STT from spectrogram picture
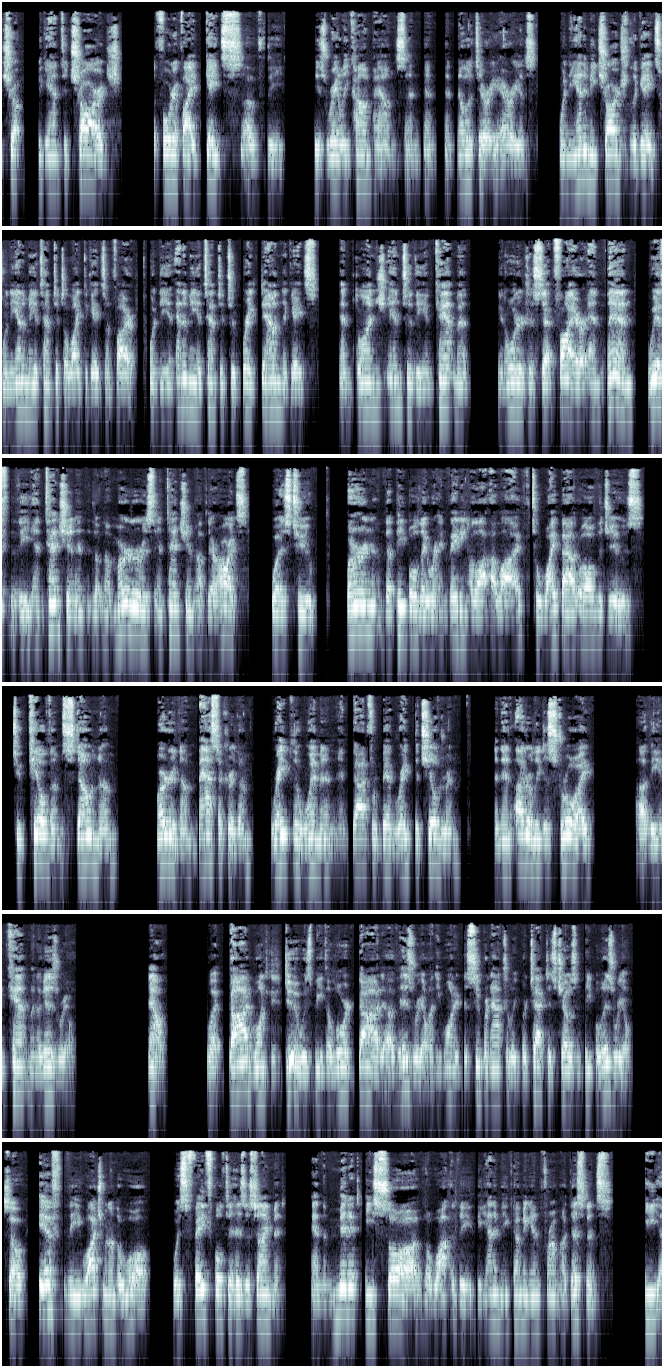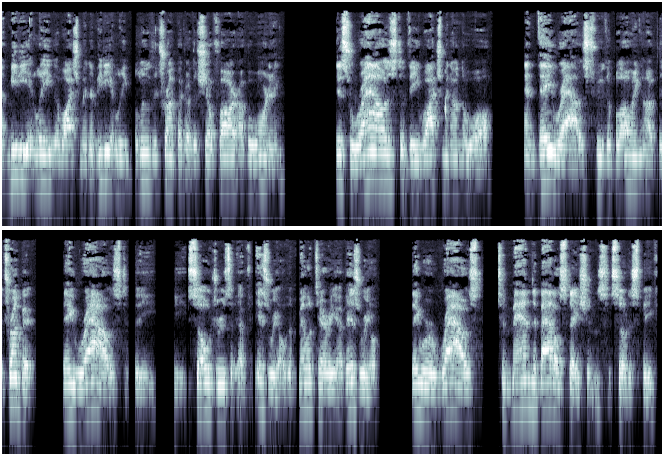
began to charge the fortified gates of the Israeli compounds and, and, and military areas. When the enemy charged the gates, when the enemy attempted to light the gates on fire, when the enemy attempted to break down the gates and plunge into the encampment in order to set fire, and then with the intention and the, the murderous intention of their hearts was to burn the people they were invading alive, to wipe out all the Jews, to kill them, stone them, murder them, massacre them, rape the women, and God forbid, rape the children, and then utterly destroy uh, the encampment of Israel. Now, what God wanted to do was be the Lord God of Israel, and he wanted to supernaturally protect his chosen people, Israel. So, if the watchman on the wall was faithful to his assignment, and the minute he saw the, the, the enemy coming in from a distance, he immediately, the watchman immediately blew the trumpet or the shofar of a warning. This roused the watchmen on the wall, and they roused through the blowing of the trumpet. They roused the the soldiers of Israel, the military of Israel, they were roused to man the battle stations, so to speak.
